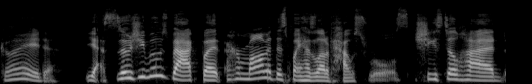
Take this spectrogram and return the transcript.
Good. Yes. So she moves back, but her mom at this point has a lot of house rules. She still had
